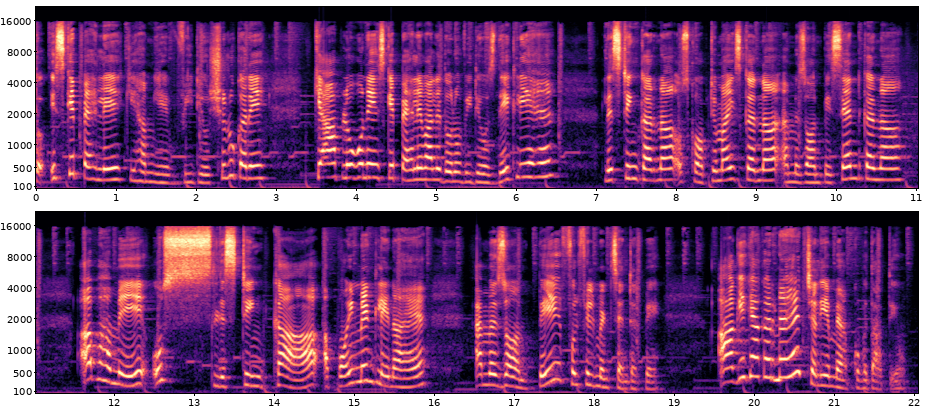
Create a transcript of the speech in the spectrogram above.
तो इसके पहले कि हम ये वीडियो शुरू करें क्या आप लोगों ने इसके पहले वाले दोनों वीडियोस देख लिए हैं? लिस्टिंग करना, उसको ऑप्टिमाइज करना अमेज़ॉन पे सेंड करना। अब हमें उस लिस्टिंग का अपॉइंटमेंट लेना है अमेज़ोन पे फुलफिलमेंट सेंटर पे। आगे क्या करना है? चलिए मैं आपको बताती हूँ।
